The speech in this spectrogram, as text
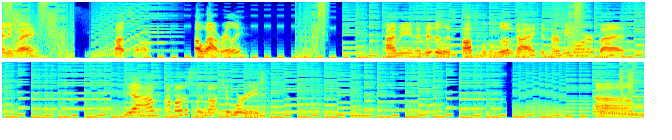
Anyway, thought so. Oh wow, really? I mean, admittedly, it's possible the little guy can hurt me more, but... Yeah, I'm, I'm honestly not too worried. Um...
